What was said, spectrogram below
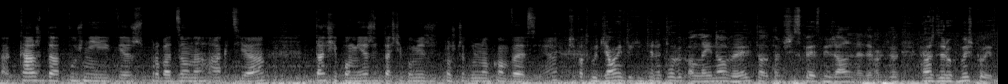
Tak? Każda później, wiesz, prowadzona akcja da się pomierzyć, da się pomierzyć poszczególną konwersję. W przypadku działań tych internetowych, online'owych, to, to wszystko jest mierzalne. De facto każdy ruch myszką jest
